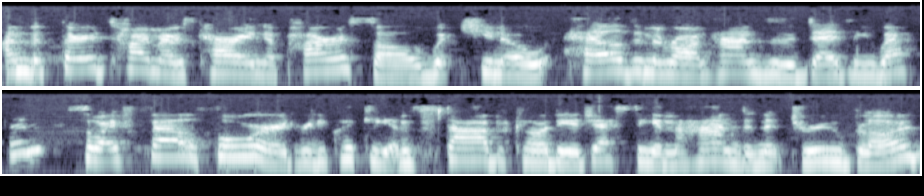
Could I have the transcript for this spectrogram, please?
and the third time I was carrying a parasol, which, you know, held in the wrong hands is a deadly weapon. So I fell forward really quickly and stabbed Claudia Jessie in the hand, and it drew blood.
